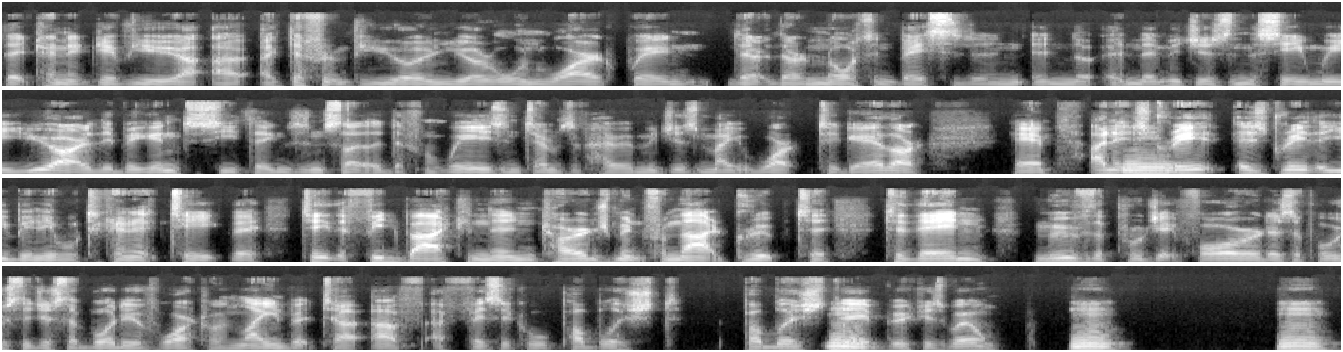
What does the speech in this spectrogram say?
that kind of give you a, a different view on your own work when they're they're not invested in in the in the images in the same way you are, they begin to see things in slightly different ways in terms of how images might work together. Um, and it's mm. great. It's great that you've been able to kind of take the take the feedback and the encouragement from that group to to then move the project forward, as opposed to just a body of work online, but to a, a physical published published mm. uh, book as well. Mm. Mm.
